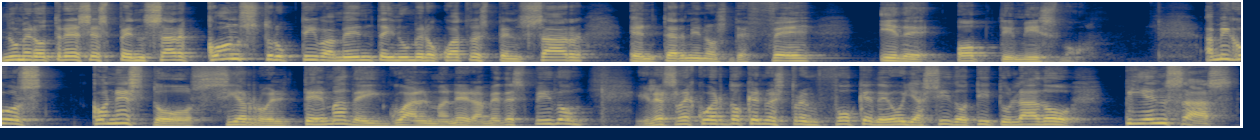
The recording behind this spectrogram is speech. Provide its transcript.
Número tres es pensar constructivamente y número cuatro es pensar en términos de fe y de optimismo. Amigos, con esto cierro el tema, de igual manera me despido y les recuerdo que nuestro enfoque de hoy ha sido titulado ¿Piensas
